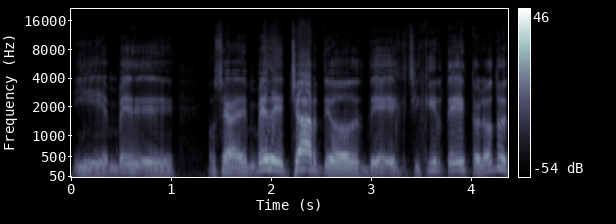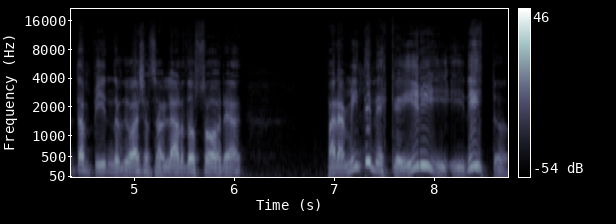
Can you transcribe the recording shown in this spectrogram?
y en vez de, o sea, en vez de echarte o de exigirte esto o lo otro, están pidiendo que vayas a hablar dos horas. Para mí tenés que ir y, y listo.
